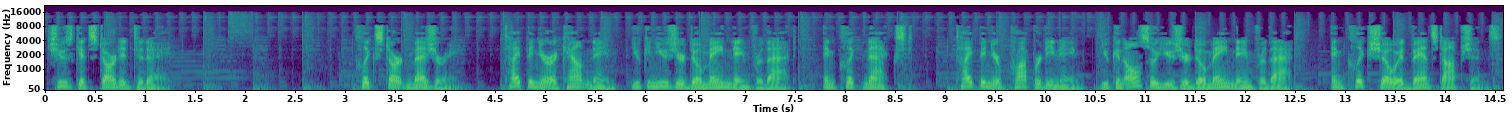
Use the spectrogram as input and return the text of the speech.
choose Get Started today. Click Start Measuring. Type in your account name, you can use your domain name for that, and click Next. Type in your property name, you can also use your domain name for that, and click Show Advanced Options.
